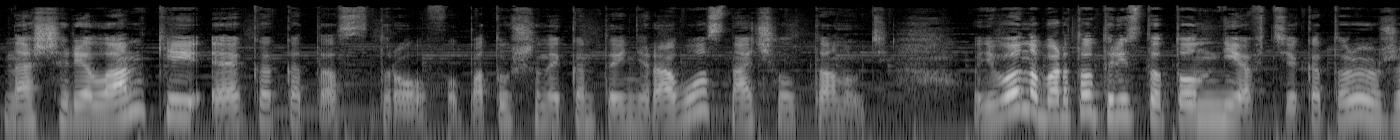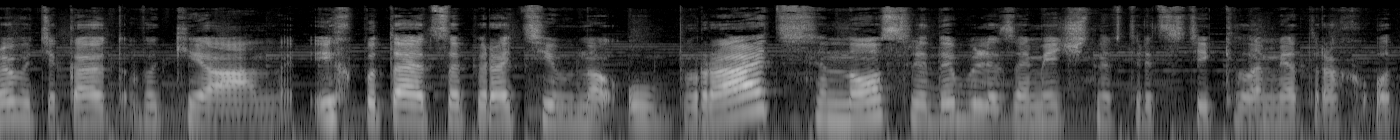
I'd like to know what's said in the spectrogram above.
На Шри-Ланке эко-катастрофа. Потушенный контейнеровоз начал тонуть. У него на борту 300 тонн нефти, которые уже вытекают в океан. Их пытаются оперативно убрать, но следы были замечены в 30 километрах от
